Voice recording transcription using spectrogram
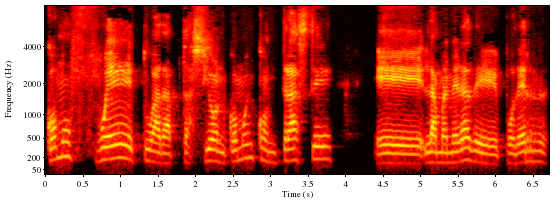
¿cómo fue tu adaptación? ¿Cómo encontraste eh, la manera de poder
